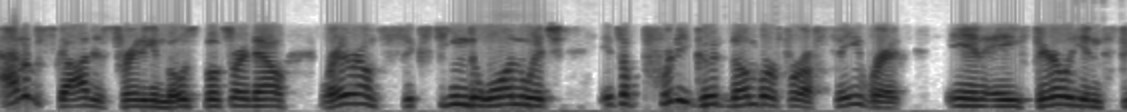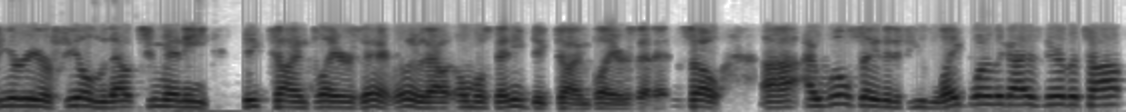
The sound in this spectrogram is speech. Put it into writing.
Adam Scott is trading in most books right now right around sixteen to one, which it's a pretty good number for a favorite in a fairly inferior field without too many big time players in it, really without almost any big time players in it. And so uh, I will say that if you like one of the guys near the top,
